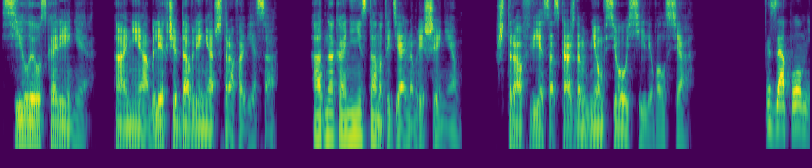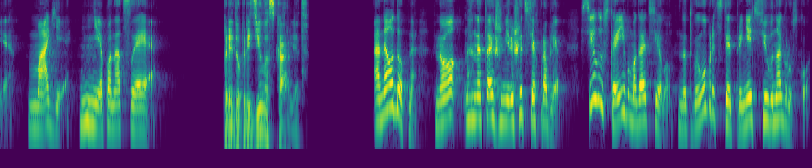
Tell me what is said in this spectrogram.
Силы и ускорение. Они облегчат давление от штрафа веса. Однако они не станут идеальным решением. Штраф веса с каждым днем все усиливался. Запомни, магия не панацея. Предупредила Скарлетт. Она удобна, но она также не решит всех проблем. Сила и ускорение помогают телу, но твоему предстоит принять всю нагрузку.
